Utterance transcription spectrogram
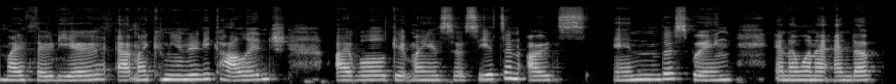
my third year at my community college. I will get my associates in arts in the spring, and I want to end up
